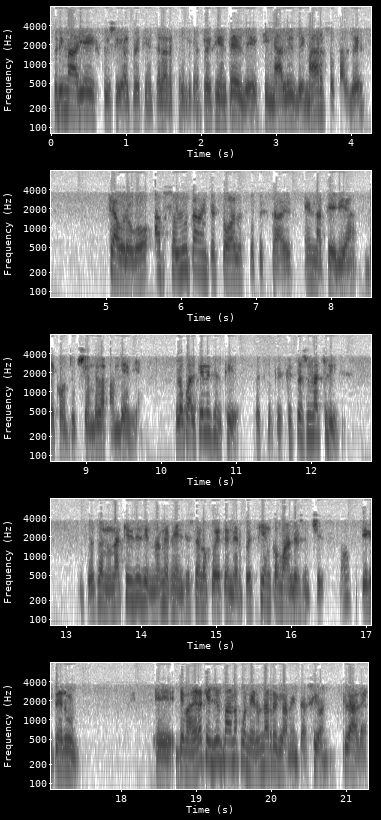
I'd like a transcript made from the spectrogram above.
primaria y exclusiva el presidente de la República. El presidente desde finales de marzo, tal vez, se abrogó absolutamente todas las potestades en materia de conducción de la pandemia lo cual tiene sentido, pues porque es que esto es una crisis. Entonces, en una crisis y en una emergencia usted no puede tener pues 100 commanders en chief, ¿no? Tiene que tener uno. Eh, de manera que ellos van a poner una reglamentación clara,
